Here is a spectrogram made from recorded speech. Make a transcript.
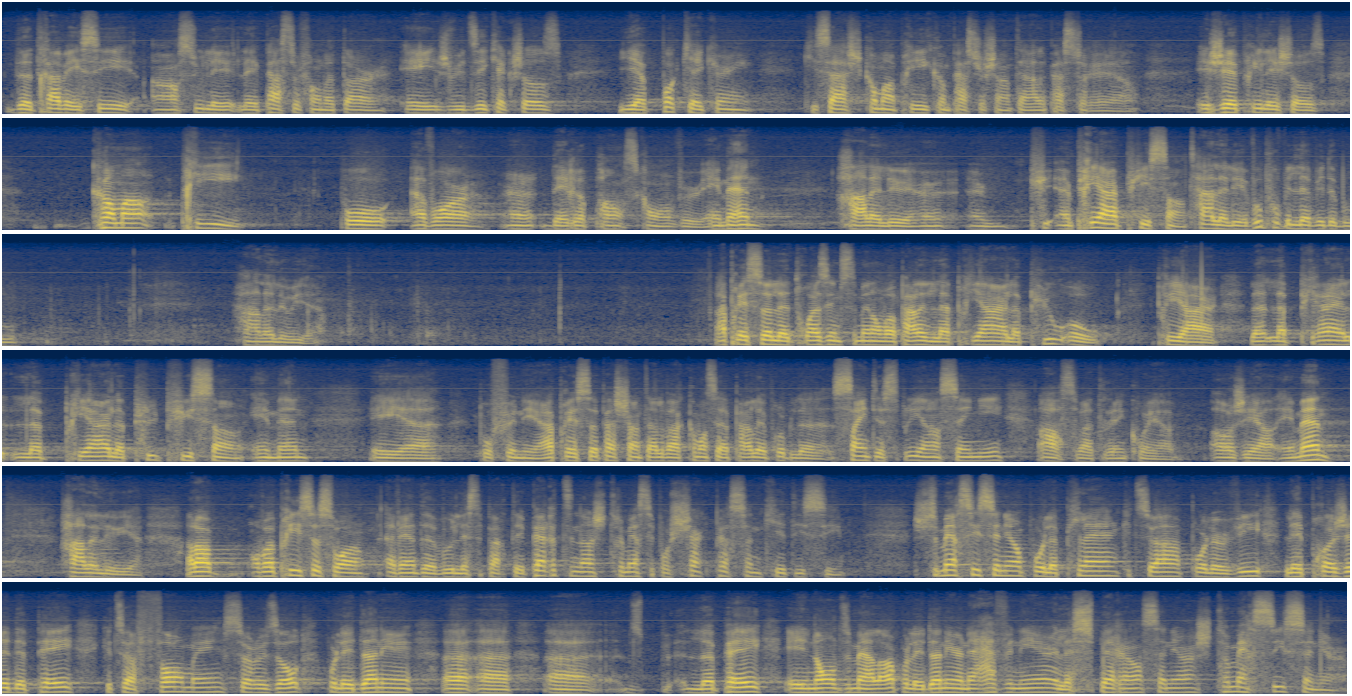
de travailler en dessous les, les pasteurs fondateurs et je veux dire quelque chose. Il n'y a pas quelqu'un qui sache comment prier comme Pasteur Chantal, Pasteur Réal. Et j'ai appris les choses. Comment prier pour avoir des réponses qu'on veut. Amen. Hallelujah. Un, prière puissante. Hallelujah. Vous pouvez lever debout. Hallelujah. Après ça, la troisième semaine, on va parler de la prière la plus haute prière, la, prière, la prière la plus puissante. Amen. Et euh, pour finir. Après ça, Pasteur Chantal va commencer à parler pour le Saint-Esprit, enseigner. Ah, ça va être incroyable. Oh. Amen. Hallelujah. Alors, on va prier ce soir avant de vous laisser partir. Père je te remercie pour chaque personne qui est ici. Je te remercie, Seigneur, pour le plan que tu as pour leur vie, les projets de paix que tu as formés sur eux autres, pour les donner euh, euh, euh, le paix et non du malheur, pour les donner un avenir et l'espérance, Seigneur. Je te remercie, Seigneur.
